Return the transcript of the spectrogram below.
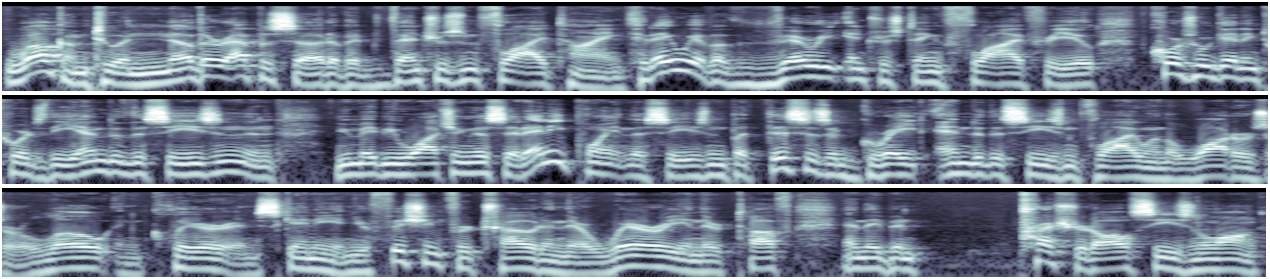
Welcome to another episode of Adventures in Fly Tying. Today we have a very interesting fly for you. Of course, we're getting towards the end of the season, and you may be watching this at any point in the season, but this is a great end of the season fly when the waters are low and clear and skinny, and you're fishing for trout, and they're wary and they're tough, and they've been pressured all season long.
